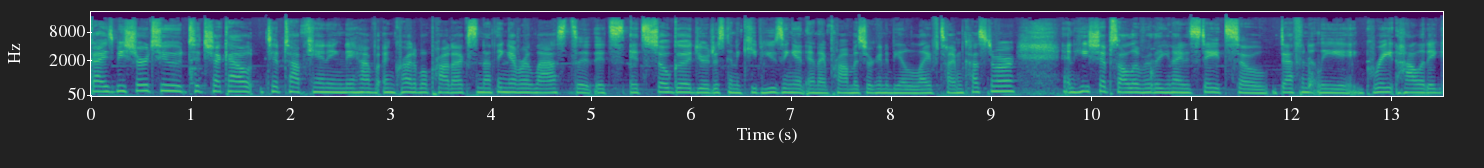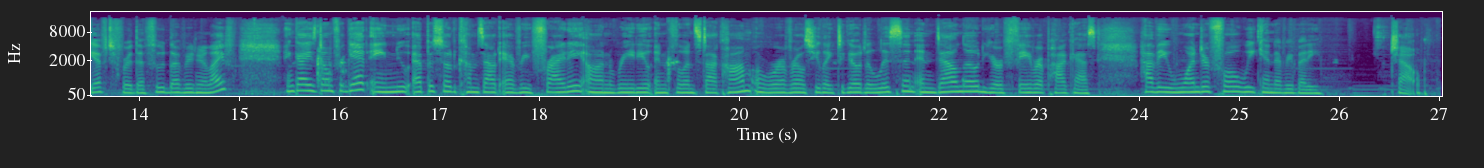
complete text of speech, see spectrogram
guys, be sure to to check out Tip Top Canning. They have incredible products. Nothing ever lasts. It, it's it's so good. You're just going to keep using it, and I promise you're going to be a lifetime customer. And he ships all over the United States, so definitely a great holiday gift for the food lover in your life. And guys, don't forget a new episode comes out every Friday on RadioInfluence.com or wherever else you like to go to listen and download your favorite podcast. Have a wonderful weekend, everybody. Ciao.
